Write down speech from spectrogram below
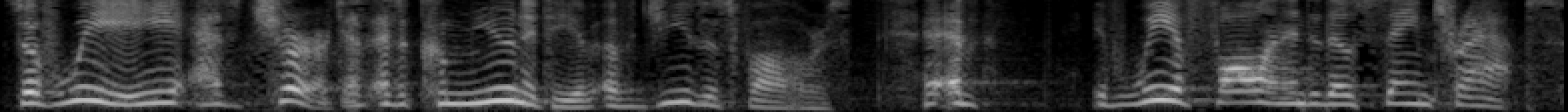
So if we, as a church, as, as a community of, of Jesus followers, have, if we have fallen into those same traps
